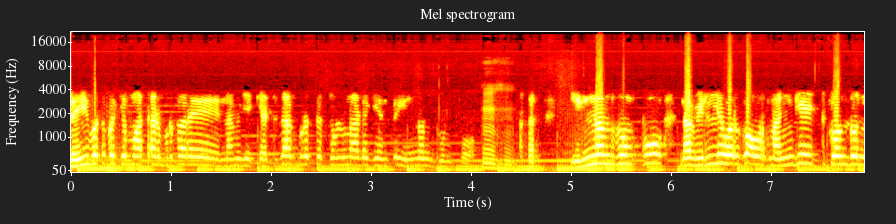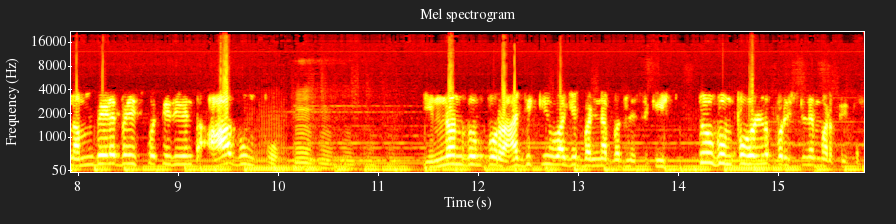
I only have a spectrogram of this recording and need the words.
ದೈವದ ಬಗ್ಗೆ ಮಾತಾಡ್ಬಿಡ್ತಾರೆ ನಮಗೆ ಕೆಟ್ಟದಾಗ್ಬಿಡುತ್ತೆ ತುಳುನಾಡಿಗೆ ಅಂತ ಇನ್ನೊಂದು ಗುಂಪು. ಇನ್ನೊಂದು ಗುಂಪು ನಾವ್ ಇಲ್ಲಿವರೆಗೂ ಅವ್ರ ನಂಗೆ ಇಟ್ಕೊಂಡು ನಮ್ ಬೆಳೆ ಬೆಳೆಸ್ಕೊತಿದೀವಿ ಅಂತ ಆ ಗುಂಪು. ಇನ್ನೊಂದು ಗುಂಪು ರಾಜಕೀಯವಾಗಿ ಬಣ್ಣ ಬದಲಿಸಕ್ಕೆ ಇಷ್ಟು ಗುಂಪುಗಳನ್ನ ಪರಿಶೀಲನೆ ಮಾಡ್ತಿದ್ರು.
